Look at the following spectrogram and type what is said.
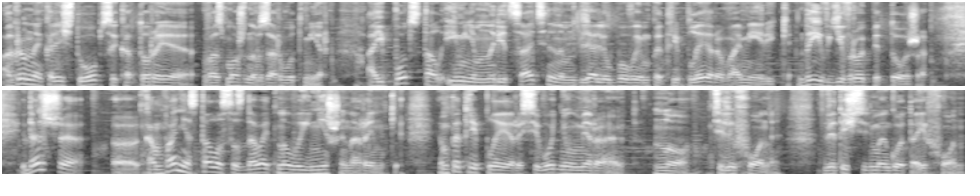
огромное количество опций, которые, возможно, взорвут мир. iPod стал именем нарицательным для любого MP3-плеера в Америке, да и в Европе тоже. И дальше э, компания стала создавать новые ниши на рынке. MP3-плееры сегодня умирают, но телефоны, 2007 год iPhone,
